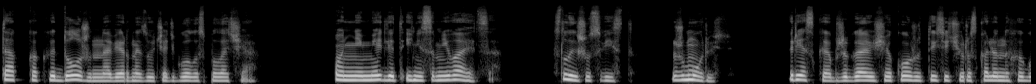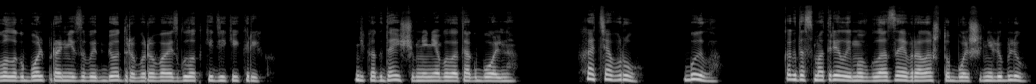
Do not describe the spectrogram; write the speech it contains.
Так, как и должен, наверное, звучать голос палача. Он не медлит и не сомневается. Слышу свист. Жмурюсь. Резкая, обжигающая кожу тысячу раскаленных иголок боль пронизывает бедра, вырывая из глотки дикий крик. Никогда еще мне не было так больно. Хотя вру. Было когда смотрела ему в глаза и врала, что больше не люблю,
